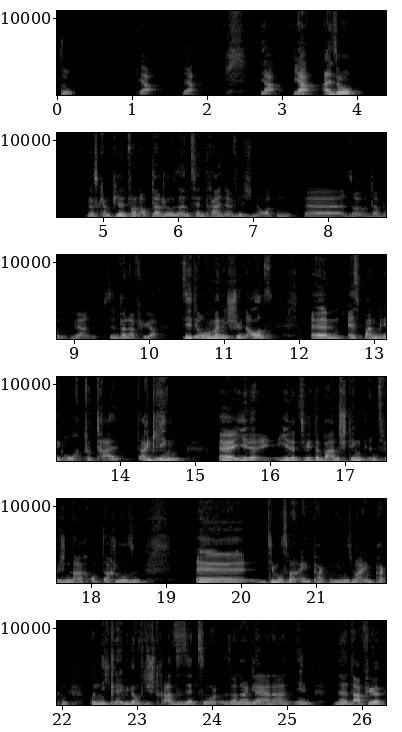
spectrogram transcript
So. Ja, ja. Ja, ja, also das Campieren von Obdachlosen an zentralen öffentlichen Orten äh, soll unterbunden werden. Sind wir dafür. Sieht auch immer nicht schön aus. Ähm, S-Bahn bin ich auch total dagegen. Äh, jede, jede zweite Bahn stinkt inzwischen nach Obdachlosen. Äh, die muss man einpacken. Die muss man einpacken und nicht gleich wieder auf die Straße setzen, sondern gleich an der Hand nehmen. Ne, dafür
